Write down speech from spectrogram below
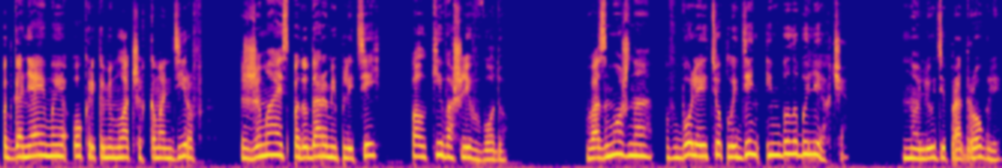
Подгоняемые окриками младших командиров, сжимаясь под ударами плетей, полки вошли в воду. Возможно, в более теплый день им было бы легче. Но люди продрогли,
